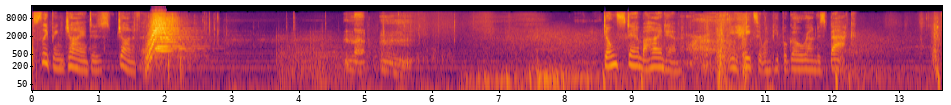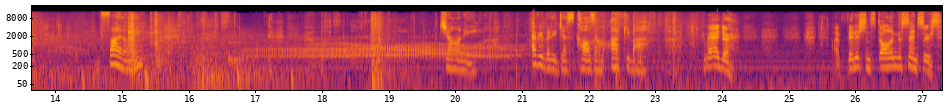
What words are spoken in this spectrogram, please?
Sleeping giant is Jonathan. Don't stand behind him. He hates it when people go around his back. And finally, Johnny. Everybody just calls him Akiba. Commander, I've finished installing the sensors.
